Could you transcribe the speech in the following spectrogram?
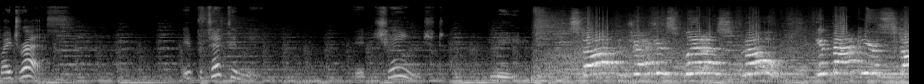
My, dress. It protected me. It changed. Me. Stop! The dragon split us! No! Get back here! Stop!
